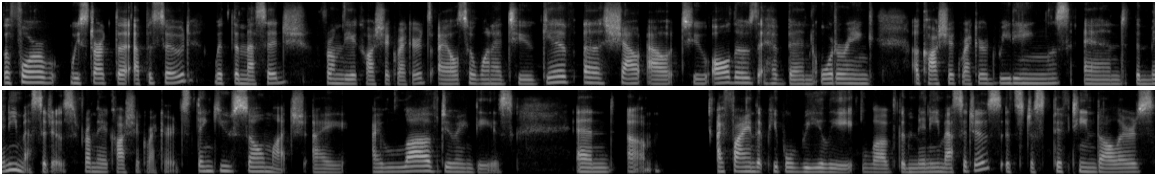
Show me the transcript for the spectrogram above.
Before we start the episode with the message from the Akashic Records, I also wanted to give a shout out to all those that have been ordering Akashic Record readings and the mini messages from the Akashic Records. Thank you so much. I I love doing these, and um, I find that people really love the mini messages. It's just $15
